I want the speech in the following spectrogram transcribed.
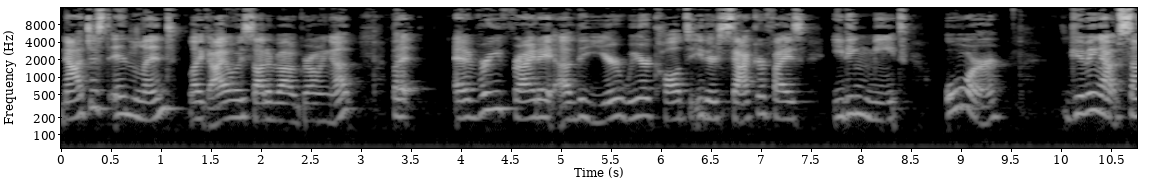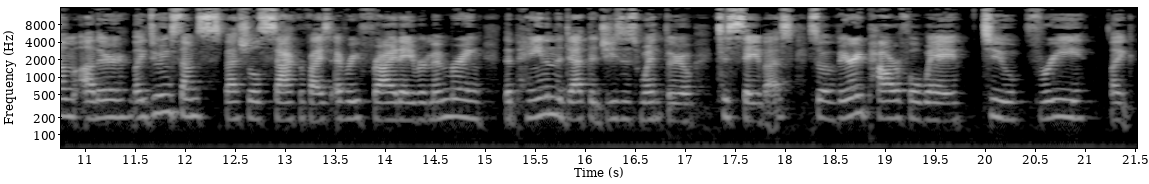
not just in Lent, like I always thought about growing up, but every Friday of the year, we are called to either sacrifice eating meat or giving up some other, like doing some special sacrifice every Friday, remembering the pain and the death that Jesus went through to save us. So a very powerful way to free, like,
